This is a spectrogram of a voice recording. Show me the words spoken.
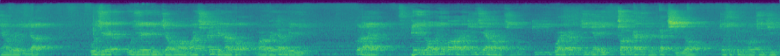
正月二六。有一个有一个民众吼，嘛是去联合国，嘛袂当入去。过来，苹果日报的记者吼，是讲奇怪，敢真正伊专工去甲饲哦，就是对我进去，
